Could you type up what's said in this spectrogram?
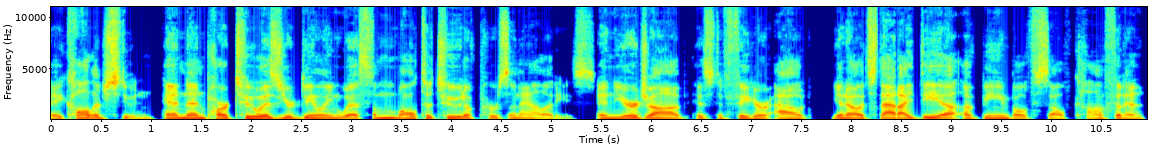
a college student. And then part two is you're dealing with a multitude of personalities. And your job is to figure out, you know, it's that idea of being both self confident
